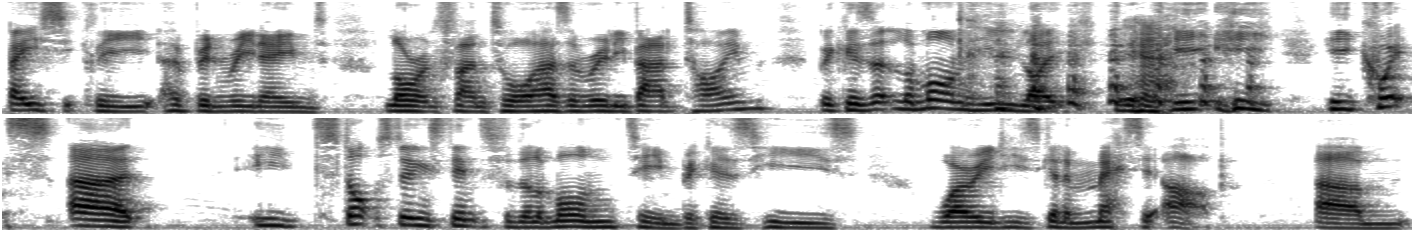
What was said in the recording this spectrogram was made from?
basically have been renamed Laurens Vanthoor has a really bad time because at Le Mans he like Yeah. he he he quits uh he stops doing stints for the Le Mans team because he's worried he's going to mess it up um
